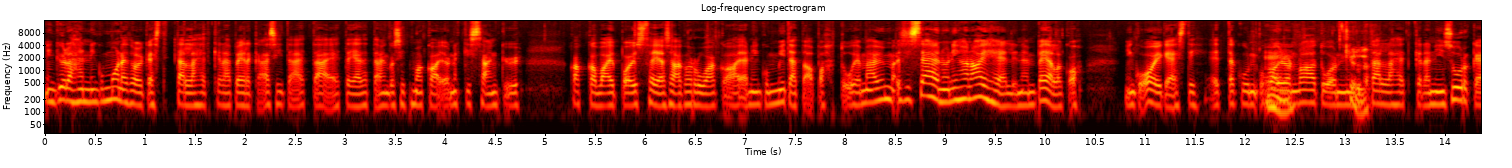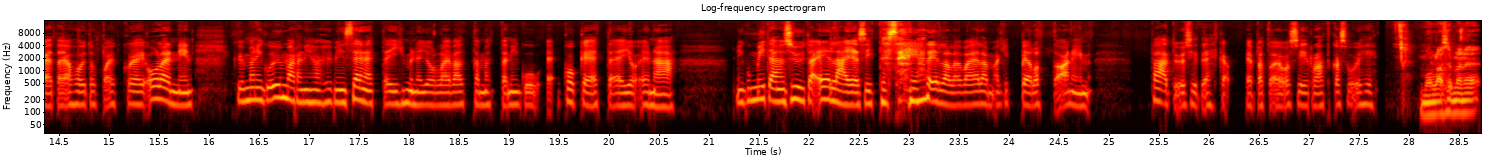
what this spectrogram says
Niin kyllähän niin kuin monet oikeasti tällä hetkellä pelkää sitä, että, että jätetäänkö sitten makaa jonnekin sänkyyn kakkavaipoissa ja saako ruokaa ja niin kuin mitä tapahtuu. Ja mä ymmärrän, siis sehän on ihan aiheellinen pelko niin kuin oikeasti, että kun mm, hoidon laatu on niin kuin tällä hetkellä niin surkeata ja hoitopaikkoja ei ole, niin kyllä mä niin kuin ymmärrän ihan hyvin sen, että ihminen, jolla ei välttämättä niin kuin kokee, että ei ole enää niin kuin mitään syytä elää ja sitten se jäljellä oleva elämäkin pelottaa, niin päätyy sitten ehkä epätoivoisiin ratkaisuihin. Mulla on semmoinen,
